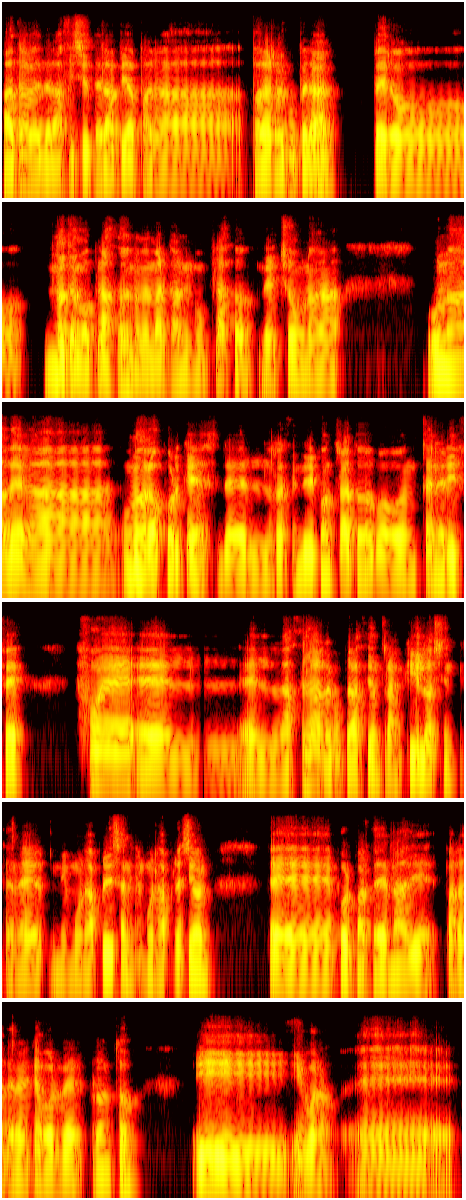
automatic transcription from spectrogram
a través de la fisioterapia para, para recuperar, pero no tengo plazo, no me he marcado ningún plazo. De hecho, una, una de la, uno de los porqués del rescindir contrato con Tenerife fue el, el, hacer la recuperación tranquilo, sin tener ninguna prisa, ninguna presión eh, por parte de nadie para tener que volver pronto. Y, y bueno, eh,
